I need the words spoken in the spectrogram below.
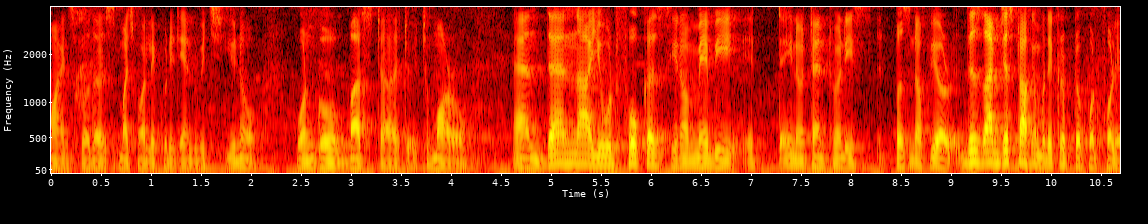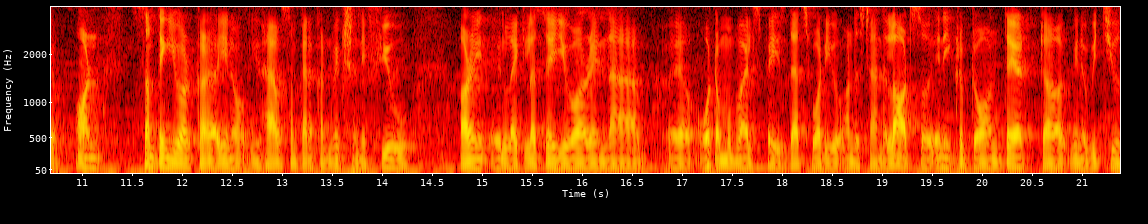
coins where there's much more liquidity and which you know won't go bust uh, tomorrow. And then uh, you would focus you know maybe it, you know 10 20 percent of your this is, i'm just talking about the crypto portfolio on something you are uh, you know you have some kind of conviction. If you are in, like let's say you are in uh, uh, automobile space that's what you understand a lot. So any crypto on that uh, you know which you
